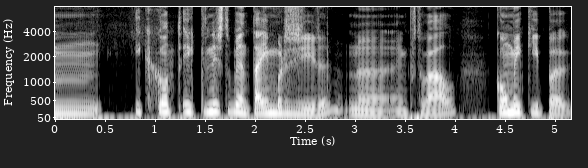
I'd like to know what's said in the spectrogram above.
Um, e, que, e que neste momento está a emergir na, em Portugal com uma equipa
